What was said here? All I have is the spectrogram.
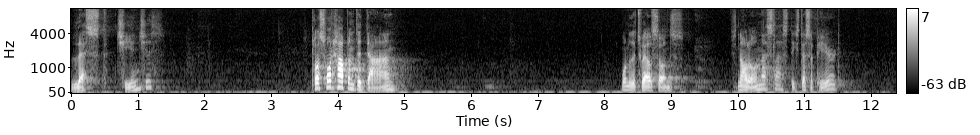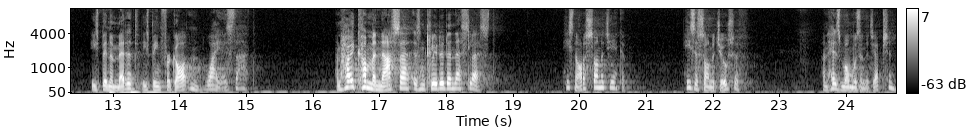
list changes? Plus, what happened to Dan? One of the 12 sons. He's not on this list, he's disappeared. He's been omitted, he's been forgotten. Why is that? And how come Manasseh is included in this list? He's not a son of Jacob, he's a son of Joseph. And his mum was an Egyptian.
